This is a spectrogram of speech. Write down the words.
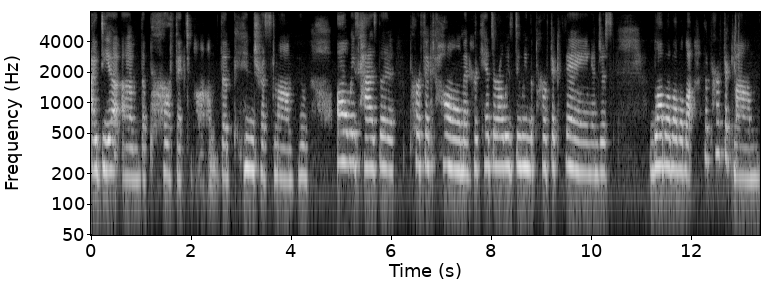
idea of the perfect mom the pinterest mom who always has the perfect home and her kids are always doing the perfect thing and just blah blah blah blah blah the perfect mom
